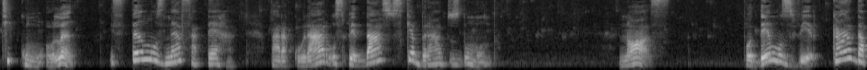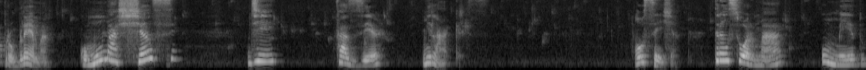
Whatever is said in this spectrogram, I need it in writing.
Tikkun Olam, Estamos nessa terra para curar os pedaços quebrados do mundo. Nós podemos ver cada problema como uma chance de fazer milagres. Ou seja, transformar o medo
